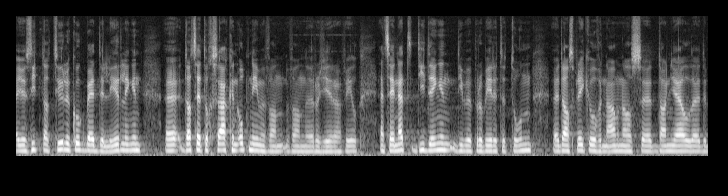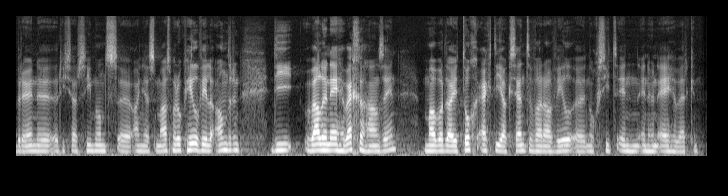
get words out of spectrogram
Je ziet natuurlijk ook bij de leerlingen uh, dat zij toch zaken opnemen van, van uh, Roger Ravel. En het zijn net die dingen die we proberen te tonen. Uh, dan spreken we over namen als Daniel de Bruyne, Richard Simons, Agnes Maas, maar ook heel vele anderen die wel hun eigen weg gegaan zijn, maar waar je toch echt die accenten van Ravel nog ziet in, in hun eigen werken.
